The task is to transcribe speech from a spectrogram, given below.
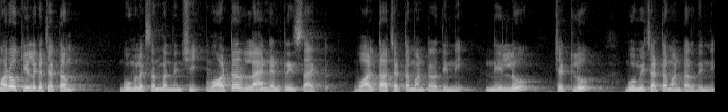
మరో కీలక చట్టం భూములకు సంబంధించి water land and trees act WALTA చట్టం అంటారు దీన్ని. నీళ్ళు చెట్లు భూమి చట్టం అంటారు దీన్ని.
